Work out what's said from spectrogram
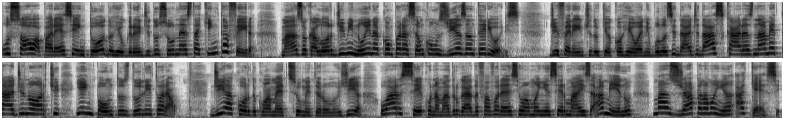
O sol aparece em todo o Rio Grande do Sul nesta quinta-feira, mas o calor diminui na comparação com os dias anteriores. Diferente do que ocorreu, a nebulosidade dá as caras na metade norte e em pontos do litoral. De acordo com a Metsu Meteorologia, o ar seco na madrugada favorece um amanhecer mais ameno, mas já pela manhã aquece.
